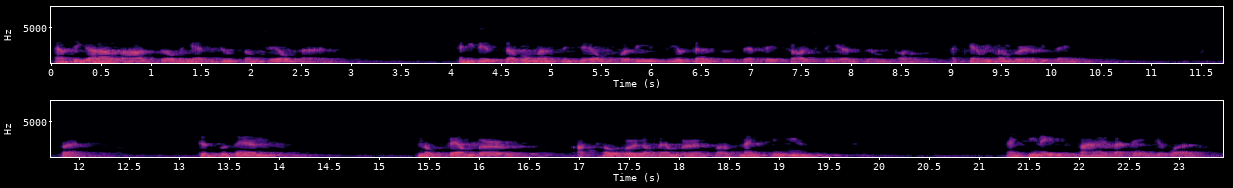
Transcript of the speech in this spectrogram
After he got out of the hospital, he had to do some jail time. And he did several months in jail for the, the offenses that they charged against him. Um, I can't remember everything. But this was in November, October, November of 19, 1985, I think it was.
